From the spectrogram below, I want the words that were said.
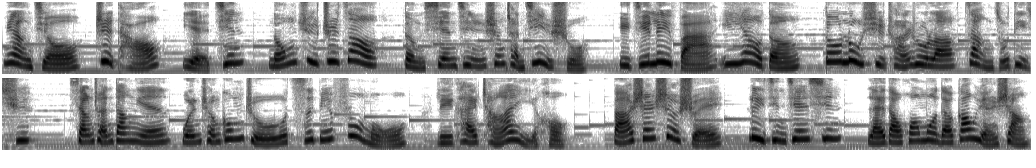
酿酒、制陶、冶金、农具制造等先进生产技术，以及历法、医药等，都陆续传入了藏族地区。相传当年文成公主辞别父母，离开长安以后，跋山涉水，历尽艰辛，来到荒漠的高原上，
